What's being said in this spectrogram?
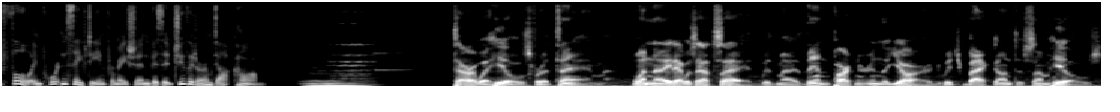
full important safety information, visit juvederm.com. Tarawa Hills for a time. One night I was outside with my then partner in the yard, which backed onto some hills.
